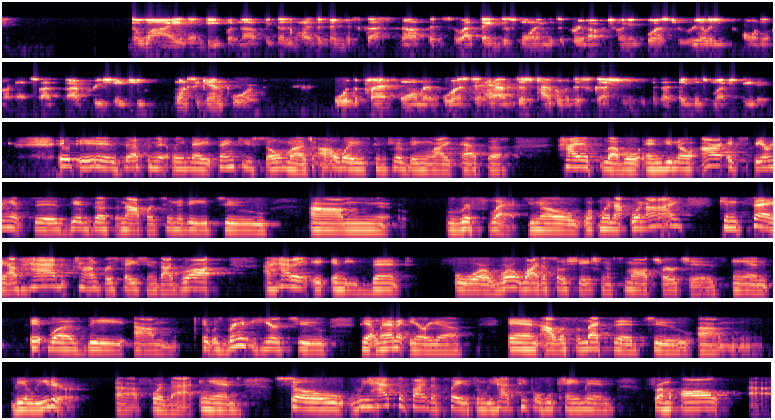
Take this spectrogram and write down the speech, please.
The why isn't deep enough because it hasn't been discussed enough. And so I think this morning is a great opportunity for us to really hone in on that. So I, I appreciate you once again for for the platform and for us to have this type of a discussion because I think it's much needed. It is definitely, Nate. Thank you so much. Always contributing like at the highest level, and you know our experiences gives us an opportunity to um, reflect. You know when I when I can say I've had conversations. I brought I had a, an event for Worldwide Association of Small Churches, and it was the um, it was bringing it here to the Atlanta area, and I was selected to um, be a leader uh, for that. And so we had to find a place, and we had people who came in from all uh,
